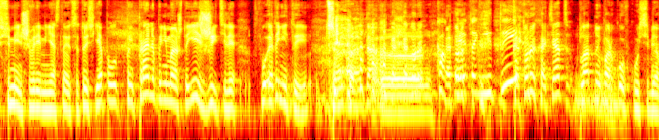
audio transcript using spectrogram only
все меньше времени остается. То есть я правильно понимаю, что есть жители, это не ты, э, которые- Как, которые- это не ты? которые хотят платную парковку у себя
